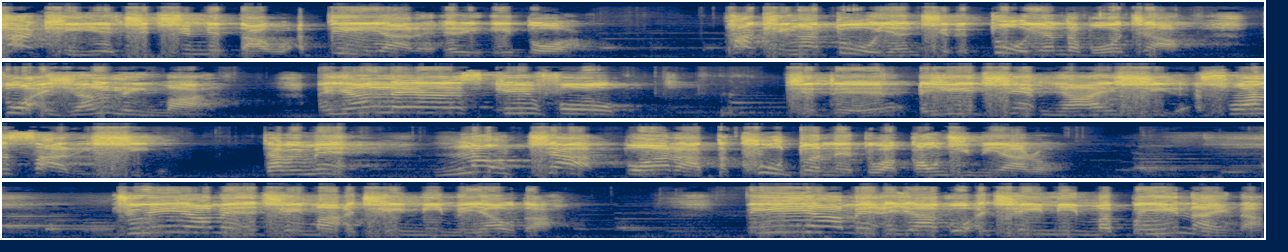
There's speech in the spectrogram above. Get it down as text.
ဖခင်ရဲ့ချစ်ချင်းမြတ်တာကိုအပြည့်ရတယ်အဲ့ဒီဤတော့ဖခင်ကသူ့ကိုအရန်ချစ်တယ်သူ့ကိုအရန်သဘောကျသူကအရန်လိမ်မာအရန်လဲ skillful ဖြစ်တယ်အရေးချင်းအများကြီးရှိတယ်အစွမ်းစတွေရှိတယ် ဒါပေမဲ့နောက်ကျသွားတာတစ် ခုအတွက်နဲ့သူကကောင်းချီးမရတော့ကျွေးရမယ့်အချိန်မှာအချိန်မီမရောက်တာပေးရမယ့်အရာကိုအချိန်မီမပေးနိုင်တာ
